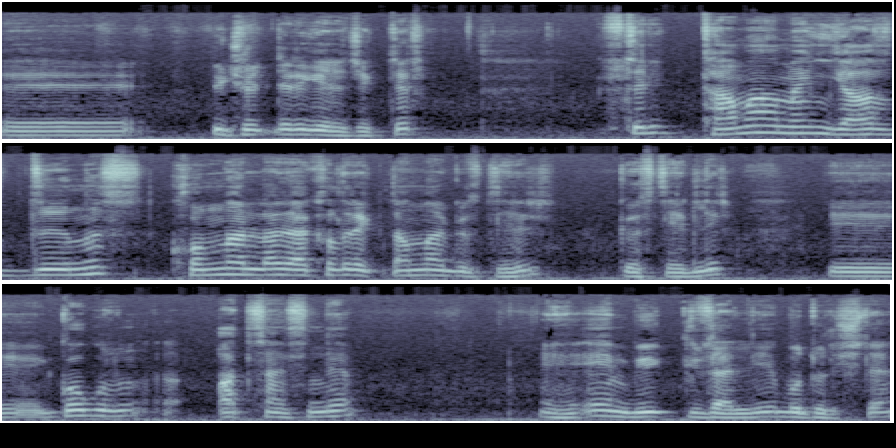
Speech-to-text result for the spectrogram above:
e, ücretleri gelecektir. Üstelik tamamen yazdığınız konularla alakalı reklamlar gösterilir. gösterilir. E, Google'un AdSense'inde e, en büyük güzelliği budur işte.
